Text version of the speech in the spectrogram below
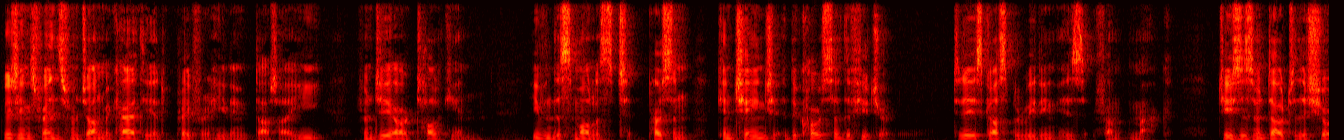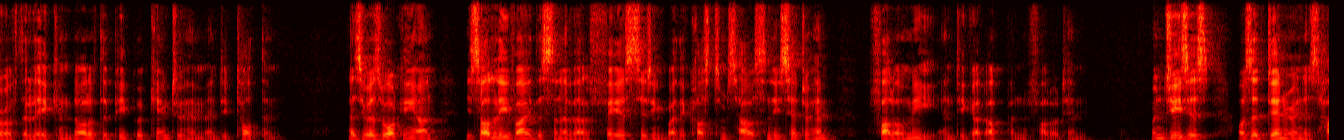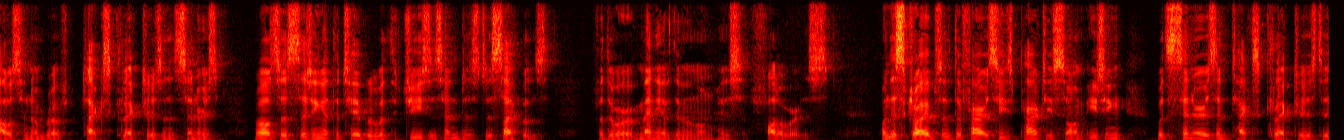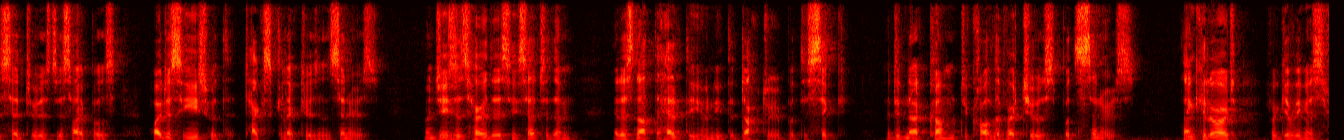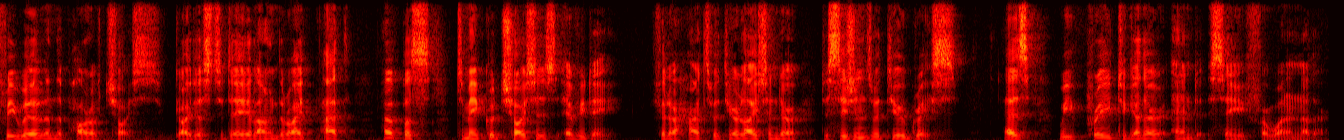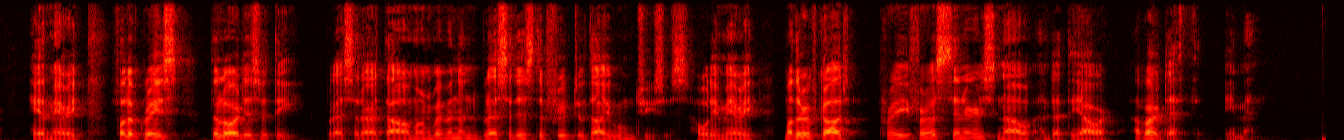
Greetings, friends, from John McCarthy at prayforhealing.ie. From J.R. Tolkien. Even the smallest person can change the course of the future. Today's Gospel reading is from Mark. Jesus went out to the shore of the lake, and all of the people came to him, and he taught them. As he was walking on, he saw Levi the son of Alphaeus sitting by the customs house, and he said to him, Follow me. And he got up and followed him. When Jesus was at dinner in his house, a number of tax collectors and sinners were also sitting at the table with Jesus and his disciples, for there were many of them among his followers. When the scribes of the Pharisees' party saw him eating with sinners and tax collectors, they said to his disciples, Why does he eat with tax collectors and sinners? When Jesus heard this, he said to them, It is not the healthy who need the doctor, but the sick. I did not come to call the virtuous, but sinners. Thank you, Lord, for giving us free will and the power of choice. Guide us today along the right path. Help us to make good choices every day. Fill our hearts with your light and our decisions with your grace. As we pray together and say for one another Hail Mary, full of grace, the Lord is with thee. Blessed art thou among women, and blessed is the fruit of thy womb, Jesus. Holy Mary, Mother of God, pray for us sinners now and at the hour of our death. Amen.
